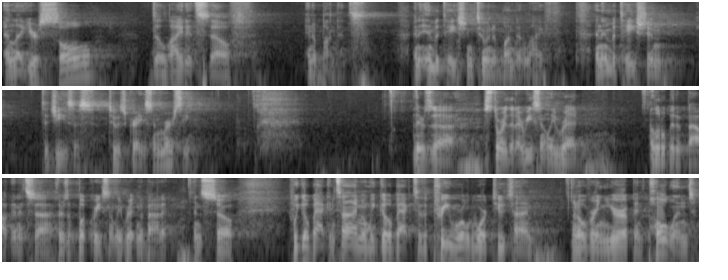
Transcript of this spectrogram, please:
and let your soul delight itself in abundance. An invitation to an abundant life, an invitation to Jesus, to his grace and mercy. There's a story that I recently read a little bit about, and it's uh, there's a book recently written about it. And so, if we go back in time and we go back to the pre World War II time, and over in Europe and Poland,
